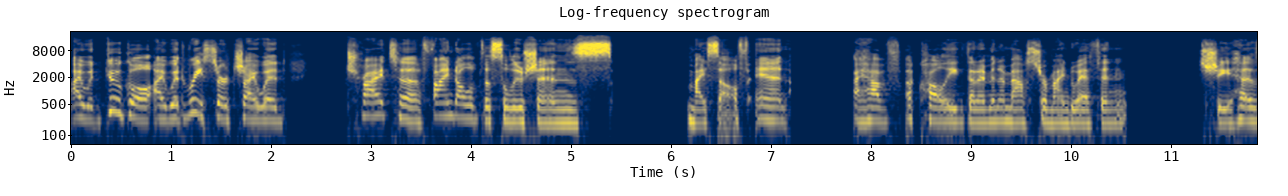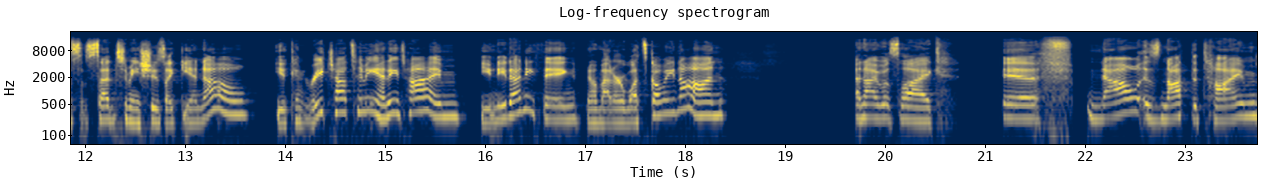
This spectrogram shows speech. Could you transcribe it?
I would Google. I would research. I would try to find all of the solutions myself. And I have a colleague that I'm in a mastermind with, and she has said to me, she's like, you know, you can reach out to me anytime you need anything, no matter what's going on. And I was like, if now is not the time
